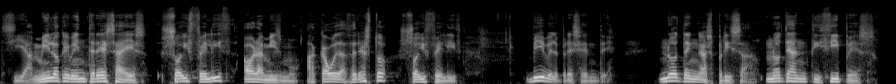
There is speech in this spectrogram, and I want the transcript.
Si a mí lo que me interesa es soy feliz ahora mismo, acabo de hacer esto, soy feliz. Vive el presente. No tengas prisa, no te anticipes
